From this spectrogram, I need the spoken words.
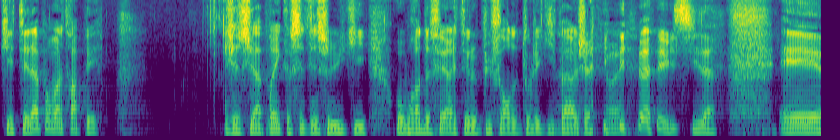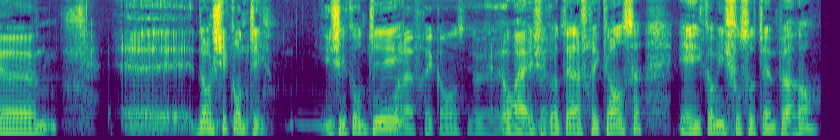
qui était là pour m'attraper. Je suis après que c'était celui qui, au bras de fer, était le plus fort de tout l'équipage. Ah, ouais. Ici, là. Et, euh, euh, donc j'ai compté. J'ai compté. Pour la fréquence de. Ouais, j'ai compté la fréquence. Et comme il faut sauter un peu avant,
